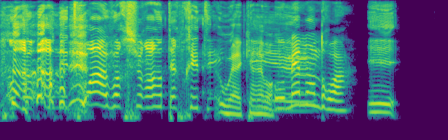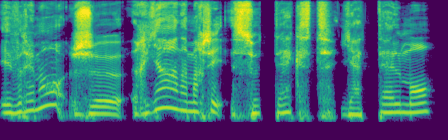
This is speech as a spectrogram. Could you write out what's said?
trois- on, on est trois à avoir surinterprété. Ouais, carrément. Et, Au même endroit. Et, et vraiment, je, rien n'a marché. Ce texte, il y a tellement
